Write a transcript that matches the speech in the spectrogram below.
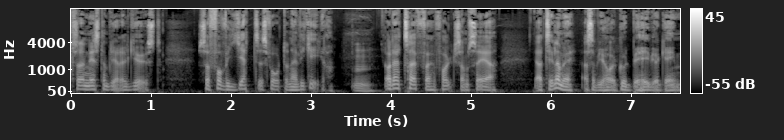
så det nästan blir religiöst så får vi jättesvårt att navigera. Mm. Och där träffar jag folk som säger Ja, till och med. Alltså vi har ett good behavior game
